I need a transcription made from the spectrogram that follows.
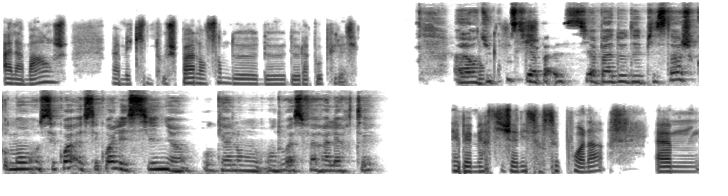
à la marge, euh, mais qui ne touchent pas l'ensemble de, de, de, la population. Alors du coup, s'il n'y a, pas, a pas de dépistage, comment, c'est quoi, c'est quoi les signes auxquels on, on doit se faire alerter? Eh bien, merci, j'allais sur ce point-là. Euh,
